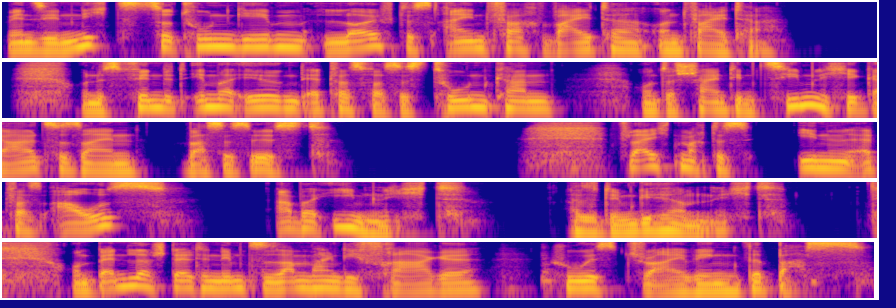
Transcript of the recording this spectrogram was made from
Wenn Sie ihm nichts zu tun geben, läuft es einfach weiter und weiter. Und es findet immer irgendetwas, was es tun kann, und es scheint ihm ziemlich egal zu sein, was es ist. Vielleicht macht es Ihnen etwas aus, aber ihm nicht, also dem Gehirn nicht. Und Bendler stellt in dem Zusammenhang die Frage, who is driving the bus?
